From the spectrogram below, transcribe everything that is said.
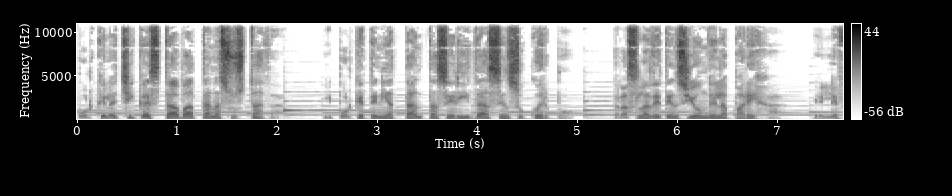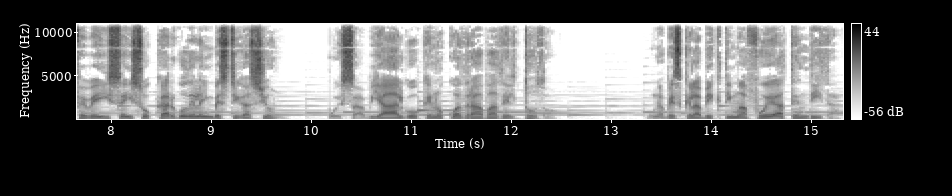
por qué la chica estaba tan asustada y por qué tenía tantas heridas en su cuerpo. Tras la detención de la pareja, el FBI se hizo cargo de la investigación, pues había algo que no cuadraba del todo. Una vez que la víctima fue atendida,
